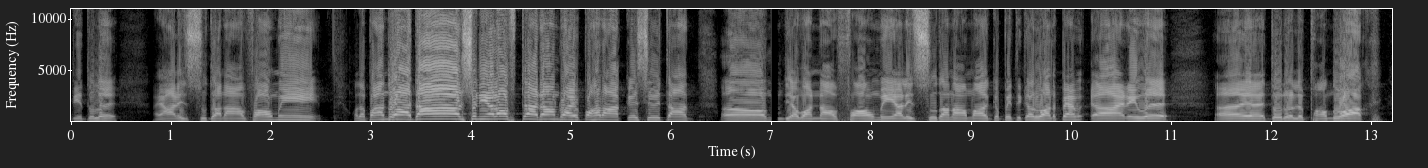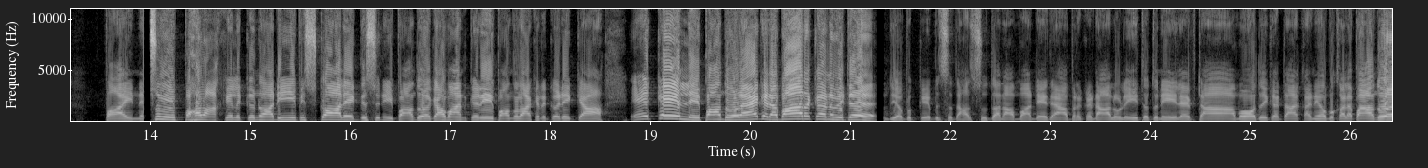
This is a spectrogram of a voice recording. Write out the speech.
පිය තුළ අයාලි සුදනම් ෆාමේ හොඳ පන්දුවා දර්ශනීය ලොෆ්ට ඩොන්රයි පහරක් එසවිතත් දියවන්න ෆාමේ යලි සුදනාමාක පෙතිකරුවාට පැම් ආරව දොරල පන්දුවක් පායින. සුයි පහරක් කෙලකන අඩී පිස්කාලයක් දෙසුනි. පන්දුව ගමන් කරේ පන්දුලාකට කඩෙක්කා. ඒකෙල්ලේ පන්දුව රෑකට බාර කරන විට දියබ ක්‍රෙබ සදහ සුදනාමාන්ටේ දෑපර කඩාලුල හිතතුනේ ලෙෆ්ටා මෝදකට කනය ඔබ කළ පන්දුව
